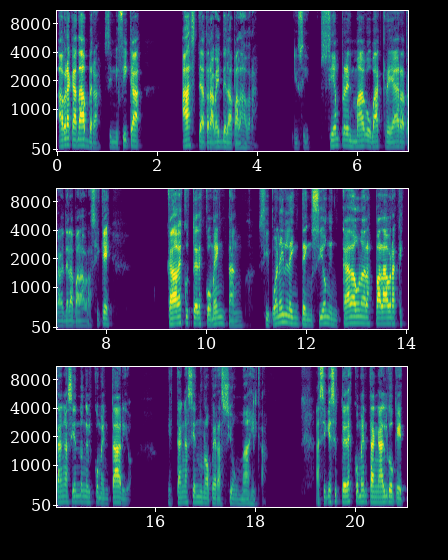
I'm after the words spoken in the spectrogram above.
Abracadabra significa hazte a través de la palabra. y see? Siempre el mago va a crear a través de la palabra. Así que cada vez que ustedes comentan, si ponen la intención en cada una de las palabras que están haciendo en el comentario, están haciendo una operación mágica. Así que si ustedes comentan algo que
